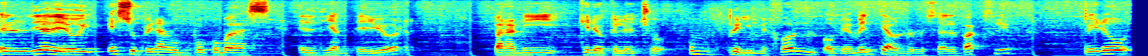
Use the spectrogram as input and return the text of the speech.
En el día de hoy he superado un poco más el día anterior. Para mí creo que lo he hecho un pelín mejor, obviamente aún no me sale el backflip Pero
